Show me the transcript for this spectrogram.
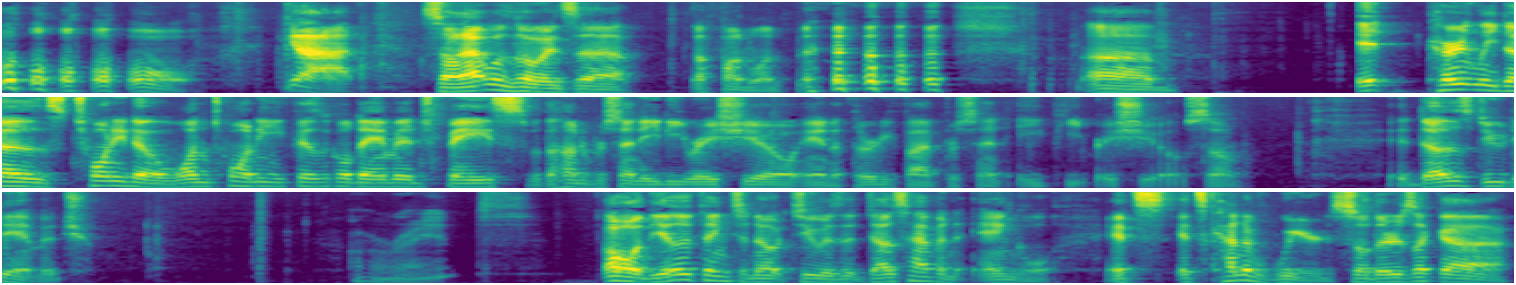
oh god. So that was always a a fun one. um, it currently does twenty to one twenty physical damage base with hundred percent AD ratio and a thirty five percent AP ratio. So it does do damage. all right. Oh, the other thing to note too is it does have an angle. It's it's kind of weird. So there's like a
